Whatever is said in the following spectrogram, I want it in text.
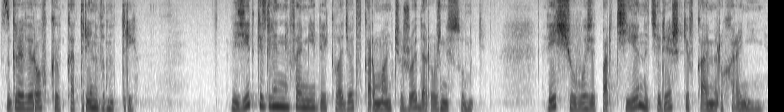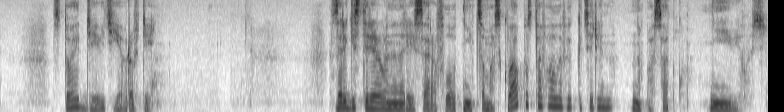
с гравировкой «Катрин» внутри. Визитки с длинной фамилией кладет в карман чужой дорожной сумки. Вещи увозит портье на тележке в камеру хранения. Стоит 9 евро в день. Зарегистрированная на рейс Аэрофлот Ницца-Москва Пустовалова Екатерина на посадку не явилась.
